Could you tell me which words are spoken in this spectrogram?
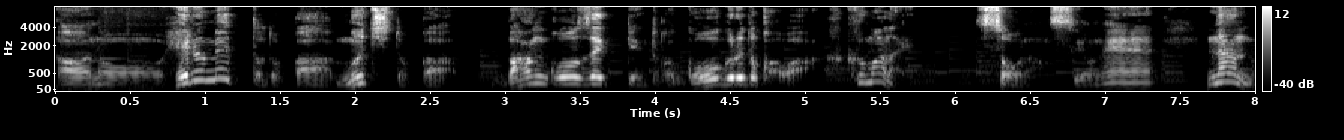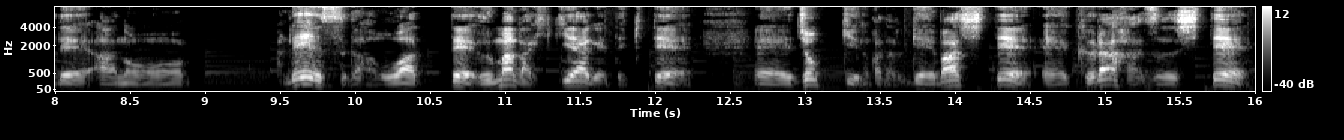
あの、ヘルメットとか、ムチとか、番号ゼッケンとかゴーグルとかは含まないそうなんですよね。なんで、あの、レースが終わって、馬が引き上げてきて、えージョッキーの方が下馬して、えー蔵外して、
